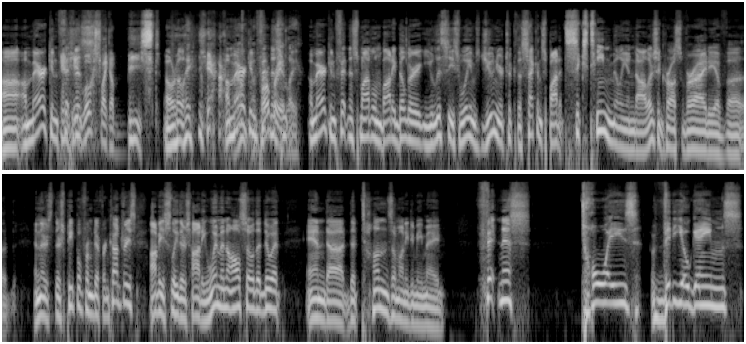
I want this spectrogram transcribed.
Uh, American And Fitness. he looks like a beast. Oh, really? Yeah. American Appropriately. Fitness, American fitness model and bodybuilder Ulisses Williams Jr. took the second spot at sixteen million dollars across a variety of. Uh, and there's there's people from different countries. Obviously, there's hottie women also that do it, and uh, the tons of money to be made. Fitness, toys, video games,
